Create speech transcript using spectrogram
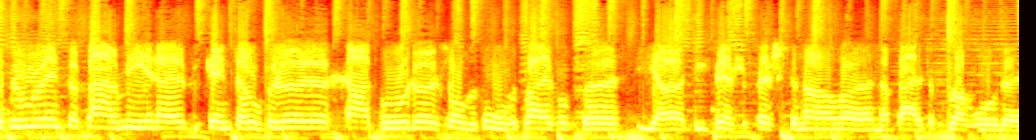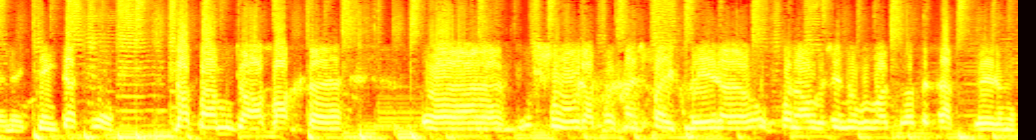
op het moment dat daar meer eh, bekend over eh, gaat worden, zal het ongetwijfeld eh, via diverse perskanalen naar buiten gebracht worden. En ik denk dat we dat maar moeten afwachten eh, voordat we gaan speculeren op van alles en nog wat, wat er gaat gebeuren met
